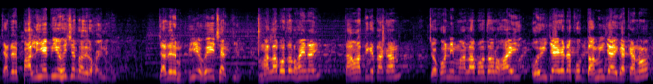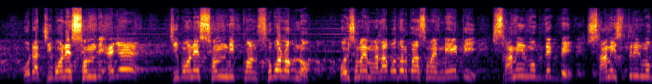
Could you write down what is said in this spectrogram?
যাদের পালিয়ে বিয়ে হয়েছে, তাদের হয় নাই। যাদের বিয়ে হয়েছে আর কি, মালা বদল হয় নাই। তা আমার দিকে তাকান। যখনই মালা বদল হয়, ওই জায়গাটা খুব দামি জায়গা। কেন? ওটা জীবনের সন্ধি। এই যে জীবনের সন্ধিক্ষণ শুভলগ্ন। ওই সময় মালা বদল করার সময় মেয়েটি স্বামীর মুখ দেখবে স্বামী স্ত্রীর মুখ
